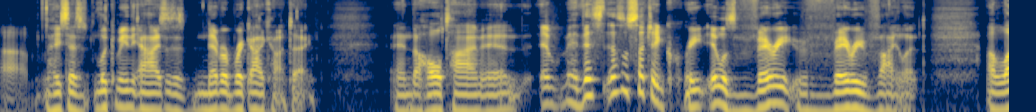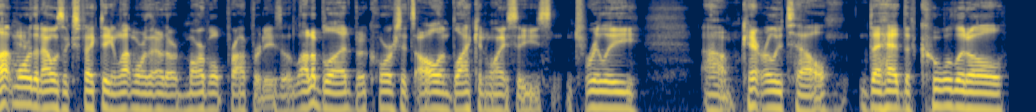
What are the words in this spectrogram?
Um, he says, "Look me in the eyes." He says, "Never break eye contact." And the whole time, and it, man, this this was such a great. It was very very violent, a lot more than I was expecting, a lot more than other Marvel properties. A lot of blood, but of course it's all in black and white, so you it's really um, can't really tell. They had the cool little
